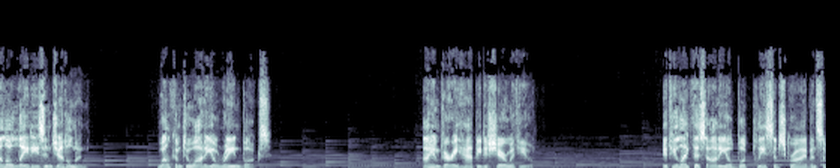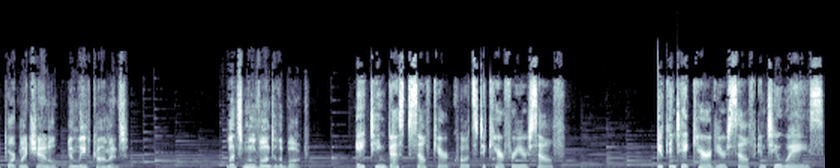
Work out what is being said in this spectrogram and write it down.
Hello, ladies and gentlemen. Welcome to Audio Rain Books. I am very happy to share with you. If you like this audiobook please subscribe and support my channel and leave comments. Let's move on to the book. 18 Best Self Care Quotes to Care for Yourself. You can take care of yourself in two ways.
